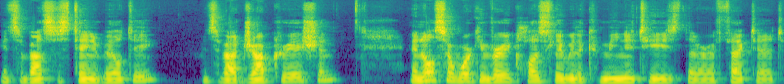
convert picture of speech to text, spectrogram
It's about sustainability, it's about job creation, and also working very closely with the communities that are affected,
